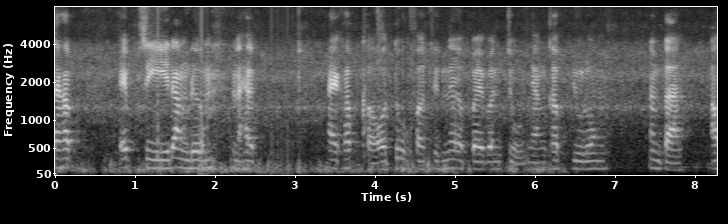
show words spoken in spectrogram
นะครับ FC ดั้งเดิมนะครับไอ้ครับเขาเอาตู้คอนเทนเนอร์ไปบรรจุยังครับอยู่ลงน้ำตาล เอา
